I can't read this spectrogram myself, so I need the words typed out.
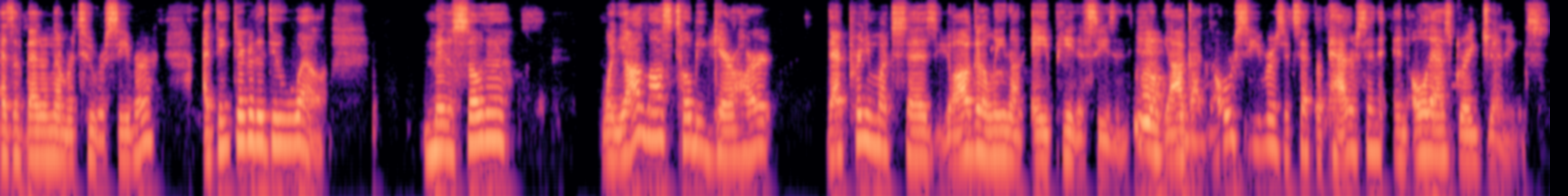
as a better number two receiver, I think they're going to do well. Minnesota, when y'all lost Toby Gerhart, that pretty much says y'all gonna lean on AP this season. Mm. Y'all got no receivers except for Patterson and old ass Greg Jennings.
